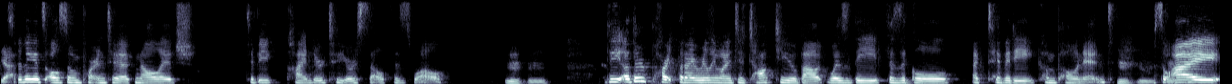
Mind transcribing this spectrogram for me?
Yeah. So I think it's also important to acknowledge to be kinder to yourself as well. Mm-hmm. The other part that I really wanted to talk to you about was the physical activity component. Mm-hmm, so mm-hmm. I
